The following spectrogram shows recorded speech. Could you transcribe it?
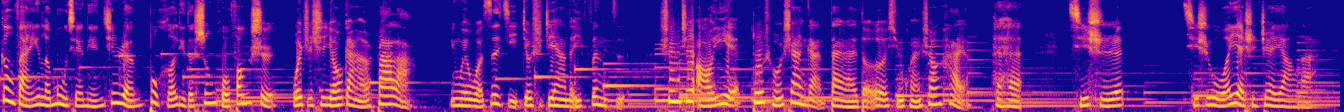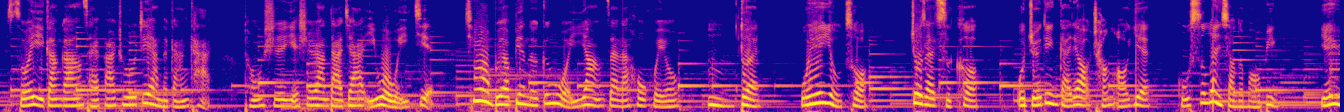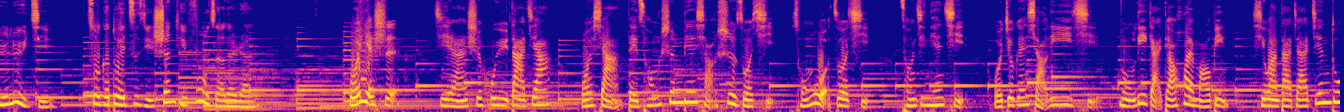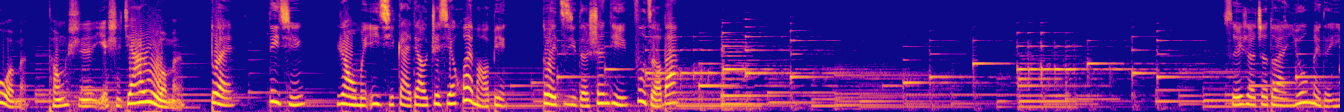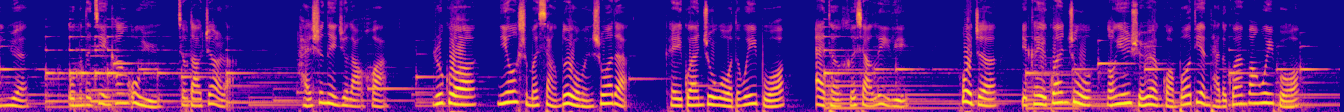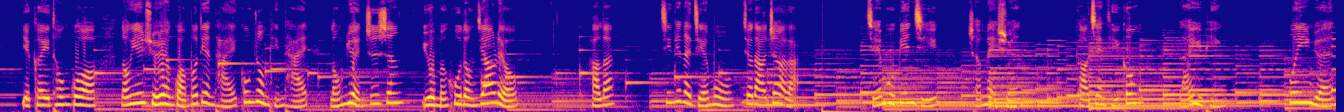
更反映了目前年轻人不合理的生活方式。我只是有感而发啦，因为我自己就是这样的一份子，深知熬夜、多愁善感带来的恶循环伤害啊！嘿嘿，其实。其实我也是这样了，所以刚刚才发出这样的感慨：同时也是让大家以我为戒，千万不要变得跟我一样再来后悔哦。嗯，对，我也有错。就在此刻，我决定改掉常熬夜、胡思乱想的毛病，严于律己，做个对自己身体负责的人。我也是，既然是呼吁大家，我想得从身边小事做起，从我做起。从今天起，我就跟小丽一起努力改掉坏毛病，希望大家监督我们，同时也是加入我们。对，丽琴，让我们一起改掉这些坏毛病，对自己的身体负责吧。随着这段优美的音乐。我们的健康物语就到这儿了，还是那句老话，如果你有什么想对我们说的，可以关注我的微博何小丽丽，或者也可以关注龙岩学院广播电台的官方微博，也可以通过龙岩学院广播电台公众平台龙远之声与我们互动交流。好了，今天的节目就到这了，节目编辑陈美璇。稿件提供：蓝雨萍，播音员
